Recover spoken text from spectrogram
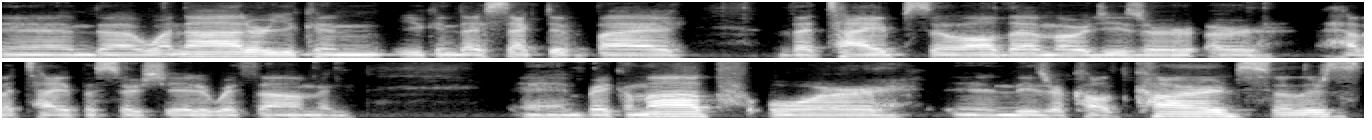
and uh, whatnot, or you can you can dissect it by the type. So all the emojis are, are have a type associated with them, and and break them up. Or and these are called cards. So there's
